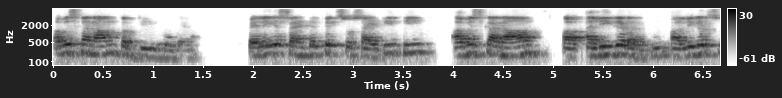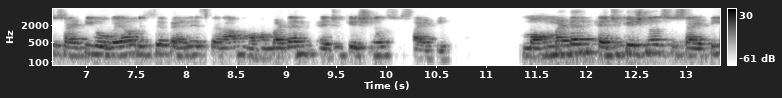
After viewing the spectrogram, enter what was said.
अब इसका नाम तब्दील हो गया। पहले ये साइंटिफिक सोसाइटी थी, अब इसका नाम अलीगढ़ अलीगढ़ सोसाइटी हो गया और इससे पहले इसका नाम Mohammedan educational society Mohammedan educational society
